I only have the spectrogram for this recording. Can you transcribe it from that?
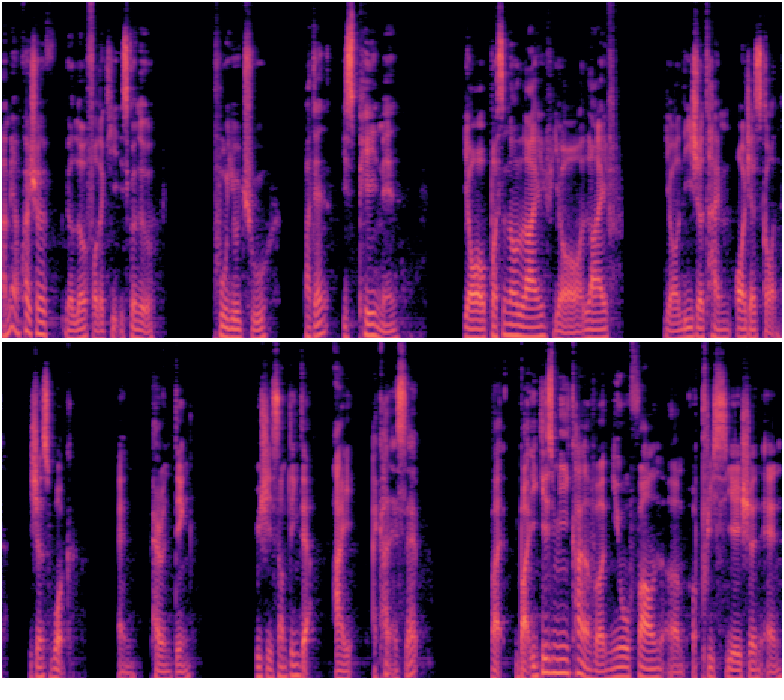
I mean, I'm quite sure your love for the kid is going to pull you through. But then it's pain, man. Your personal life, your life, your leisure time, all just gone it's just work and parenting, which is something that I I can't accept. But but it gives me kind of a newfound um appreciation and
